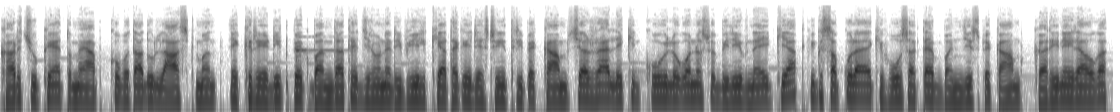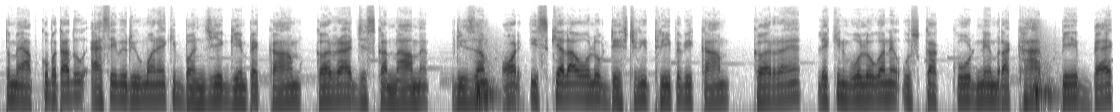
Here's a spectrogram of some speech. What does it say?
कर चुके हैं। तो मैं आपको बता दूँ लास्ट मंथ एक रेडिट पे एक बंदा थे जिन्होंने रिवील किया था कि डेस्टिनी थ्री पे काम चल रहा है, लेकिन कोई लोगों ने उस पर बिलीव नहीं किया, क्योंकि सबको लगा कि हो सकता है बंजी इस पे काम कर ही नहीं रहा होगा। तो मैं आपको बता दूँ, ऐसे भी रूमर है कि बंजी एक गेम पे काम कर रहा है, जिसका नाम है प्रिज्म और इसके अलावा वो लोग डेस्टिनी थ्री पे भी काम कर रहे हैं, लेकिन वो लोगों ने उसका कोड नेम रखा है पे बैक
